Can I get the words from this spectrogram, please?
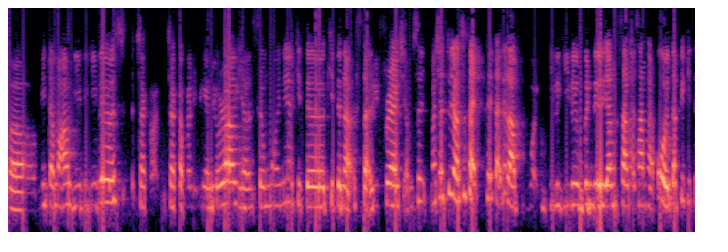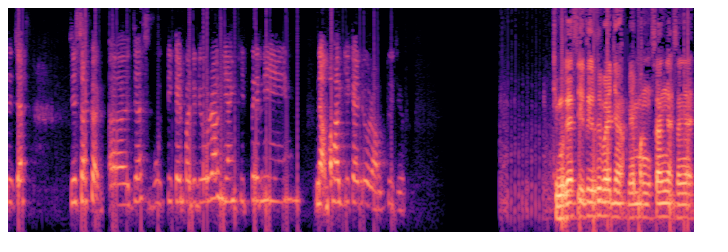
uh, minta maaf gila-gila. Cakap, cakap balik dengan diorang yang semuanya kita kita nak start refresh. Macam, macam tu lah. So, tak, saya tak adalah buat gila-gila benda yang sangat-sangat pun. Tapi kita just just cakap, uh, just buktikan pada diorang yang kita ni nak bahagikan diorang. Tu je. Terima kasih, terima kasih banyak. Memang sangat-sangat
